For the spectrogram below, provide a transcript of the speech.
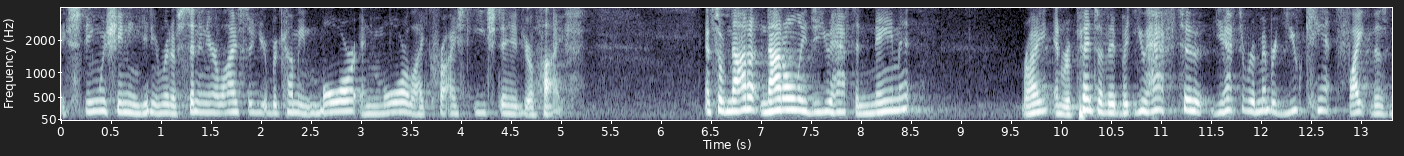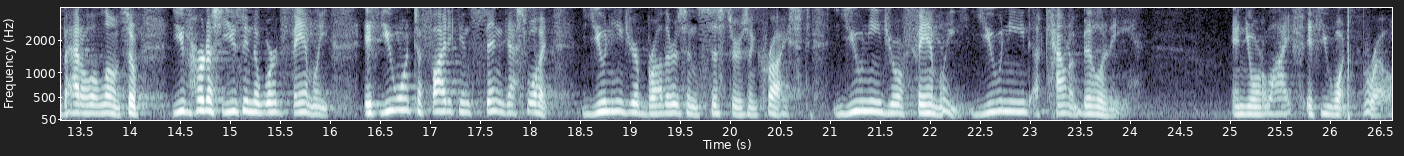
extinguishing and getting rid of sin in your life so you're becoming more and more like Christ each day of your life. And so, not, not only do you have to name it, right and repent of it but you have to you have to remember you can't fight this battle alone. So you've heard us using the word family. If you want to fight against sin guess what? You need your brothers and sisters in christ. You need your family. You need accountability in your life if you want to grow.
